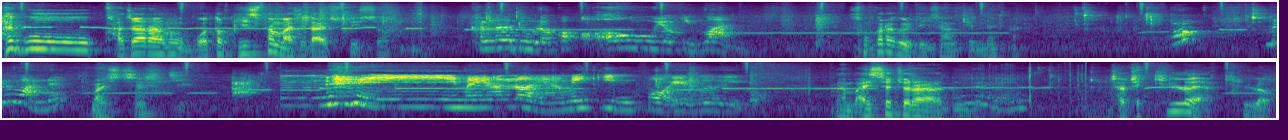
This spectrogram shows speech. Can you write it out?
태국 과자랑 뭐 어떤 비슷한 맛이 날 수도 있어. 컬러 두르고 어우 여기 완 손가락을 이상하게 했네. เด้อ 맛있지? ไม่อร่อยอะไม่กิน forever อีกเหรอ난 맛있을 줄 알았는데 잡채 킬러야 킬러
